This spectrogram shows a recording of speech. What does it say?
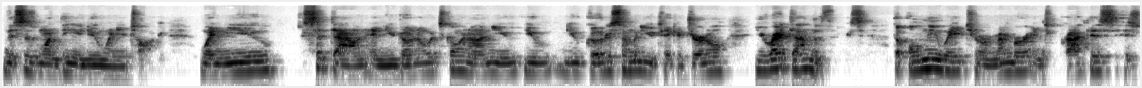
This is one thing you do when you talk. When you sit down and you don't know what's going on, you you you go to somebody, you take a journal, you write down the things. The only way to remember and to practice is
